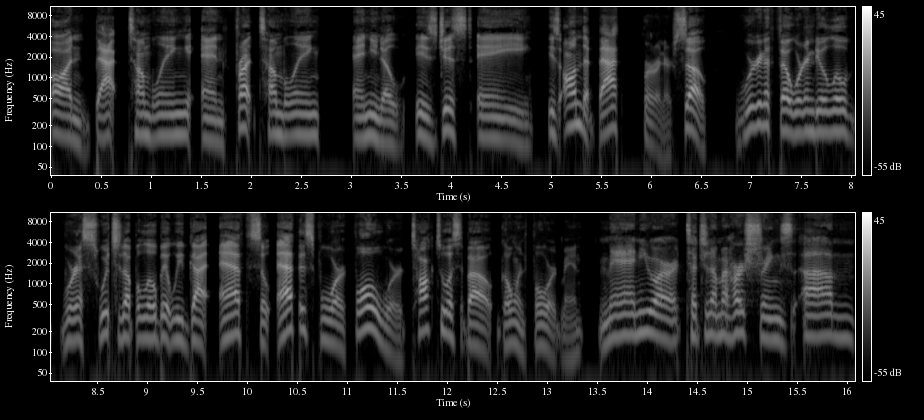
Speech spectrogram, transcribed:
on back tumbling and front tumbling and you know is just a is on the back burner. So we're gonna throw we're gonna do a little we're gonna switch it up a little bit. We've got f. So f is for forward. Talk to us about going forward man. Man you are touching on my heartstrings. Um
